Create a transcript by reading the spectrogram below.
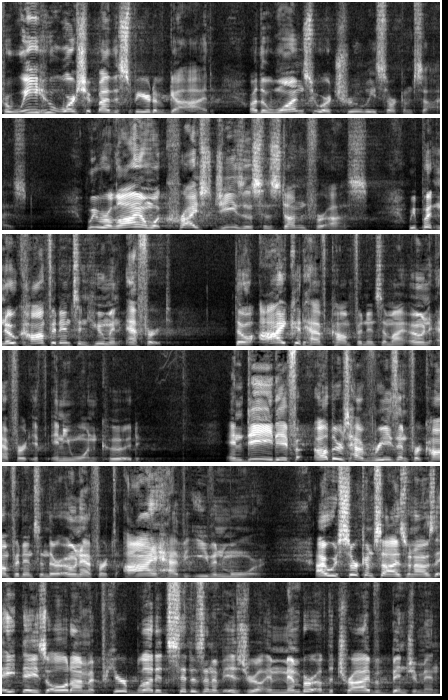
for we who worship by the Spirit of God are the ones who are truly circumcised. We rely on what Christ Jesus has done for us. We put no confidence in human effort, though I could have confidence in my own effort if anyone could. Indeed, if others have reason for confidence in their own efforts, I have even more. I was circumcised when I was eight days old. I'm a pure blooded citizen of Israel and member of the tribe of Benjamin,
